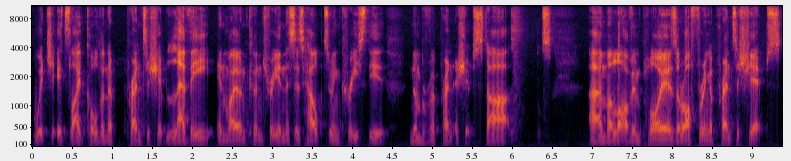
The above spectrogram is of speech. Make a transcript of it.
which it's like called an apprenticeship levy in my own country, and this has helped to increase the number of apprenticeship starts. Um, a lot of employers are offering apprenticeships,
